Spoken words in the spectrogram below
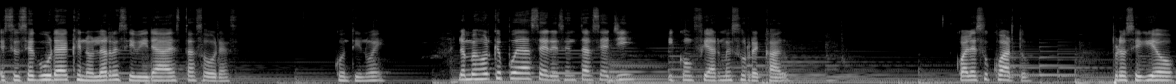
estoy segura de que no le recibirá a estas horas. Continué. Lo mejor que puede hacer es sentarse allí y confiarme su recado. ¿Cuál es su cuarto? Prosiguió,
